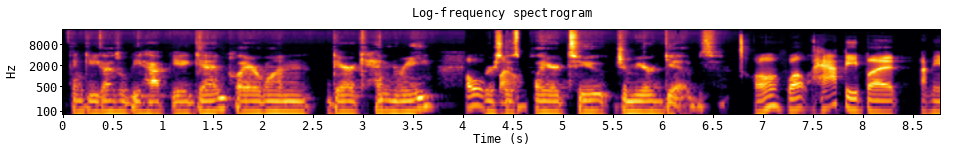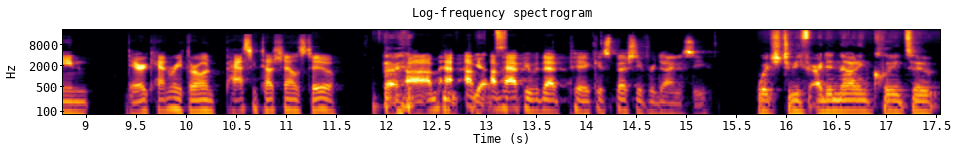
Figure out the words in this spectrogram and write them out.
I think you guys will be happy again. Player one, Derrick Henry oh, versus player two, Jahmyr Gibbs. Oh, well, happy, but I mean, Derrick Henry throwing passing touchdowns too. Uh, I'm, ha- I'm, yes. I'm, happy with that pick, especially for Dynasty. Which, to be fair, I did not include. So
